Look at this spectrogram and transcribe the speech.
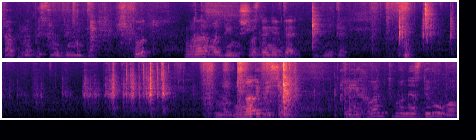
так, написано 1,2. Тут у А нас там 1,6. 1,5. 1,5. Ну, подивись, як елегант мене здивував.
